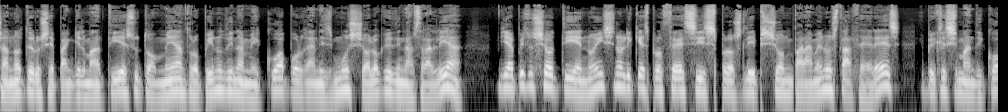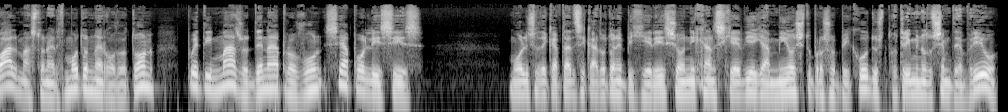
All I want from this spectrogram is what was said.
ανώτερους επαγγελματίες του τομέα ανθρωπίνου δυναμικού από οργανισμούς σε ολόκληρη την Αυστραλία διαπίστωσε ότι ενώ οι συνολικές προθέσεις προσλήψεων παραμένουν σταθερές, υπήρξε σημαντικό άλμα στον αριθμό των εργοδοτών που ετοιμάζονται να προβούν σε απολύσεις. Μόλις το 17% των επιχειρήσεων είχαν σχέδια για μείωση του προσωπικού τους το τρίμηνο του Σεπτεμβρίου,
